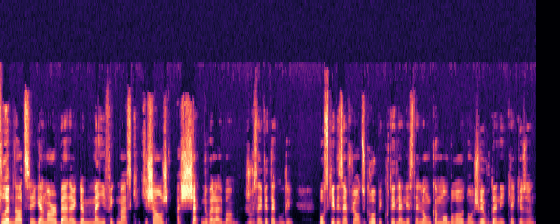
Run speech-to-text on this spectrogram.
Slipknot, c'est également un band avec de magnifiques masques qui changent à chaque nouvel album. Je vous invite à googler. Pour ce qui est des influences du groupe, écoutez, la liste est longue comme mon bras, donc je vais vous donner quelques-unes.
